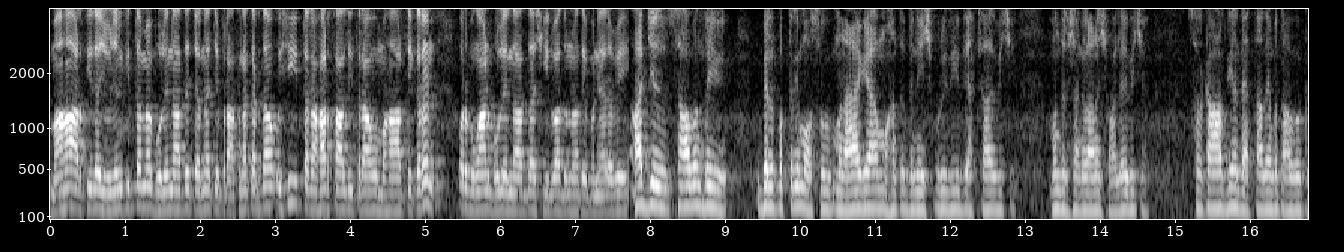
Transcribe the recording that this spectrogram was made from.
ਮਹਾ ਆਰਤੀ ਦਾ ਆਯੋਜਨ ਕੀਤਾ। ਮੈਂ ਭੋਲੇਨਾਥ ਦੇ ਚਰਨਾਂ 'ਚ ਪ੍ਰਾਰਥਨਾ ਕਰਦਾ ਇਸੇ ਤਰ੍ਹਾਂ ਹਰ ਸਾਲ ਦੀ ਤਰ੍ਹਾਂ ਉਹ ਮਹਾ ਆਰਤੀ ਕਰਨ ਔਰ ਭਗਵਾਨ ਭੋਲੇਨਾਥ ਦਾ ਆਸ਼ੀਰਵਾਦ ਉਹਨਾਂ ਤੇ ਬਣਿਆ ਰਹੇ। ਅੱਜ ਸਾਵਨ ਦੇ ਬਿਲਪੱਤਰੀ ਮਹੋਤਸਵ ਮਨਾਇਆ ਗਿਆ ਮਹੰਤ ਦਿਨੇਸ਼ਪੁਰੀ ਦੀ ਅਧਿਕਸ਼ਤਾ ਵਿੱਚ, ਮੰਦਰ ਸ਼ੰਗਲਾਣਾ ਸ਼ਵਾਲੇ ਵਿੱਚ। ਸਰਕਾਰ ਦੀਆਂ ਹਦਾਇਤਾਂ ਦੇ ਮੁਤਾਬਕ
